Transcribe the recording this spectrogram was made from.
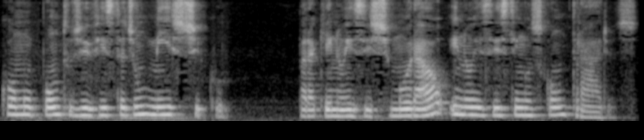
como o ponto de vista de um místico, para quem não existe moral e não existem os contrários.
